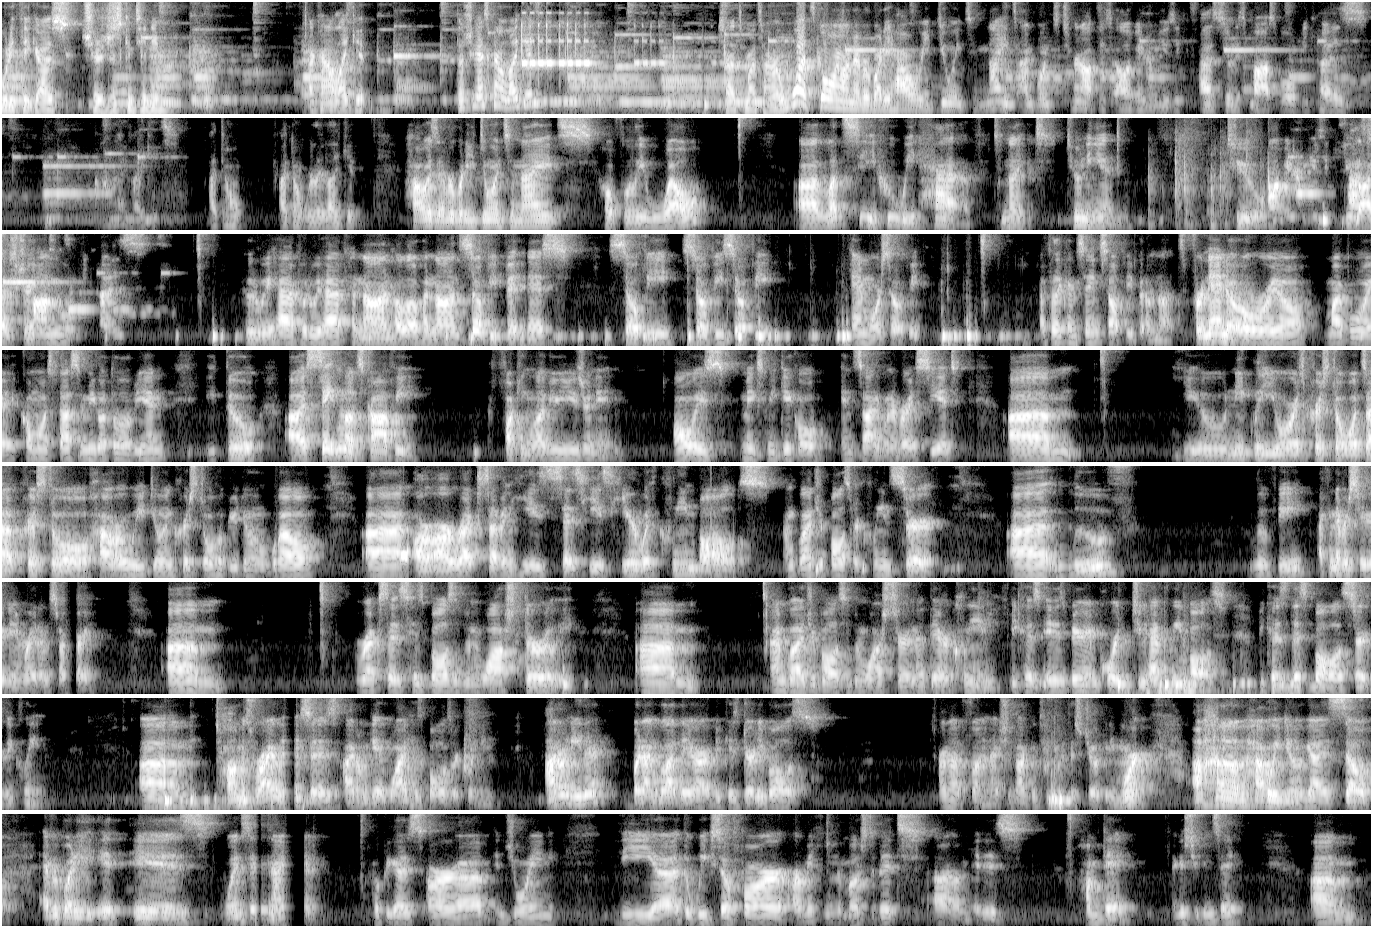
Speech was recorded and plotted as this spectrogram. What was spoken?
What do you think, guys? Should it just continue? I kind of like it. Don't you guys kind of like it? Shout out to my timer. What's going on, everybody? How are we doing tonight? I'm going to turn off this elevator music as soon as possible because I don't really like it. I don't. I don't really like it. How is everybody doing tonight? Hopefully, well. Uh, let's see who we have tonight tuning in to the live stream. Who do we have? Who do we have? Hanan, hello, Hanan. Sophie Fitness, Sophie, Sophie, Sophie, and more Sophie. I feel like I'm saying selfie, but I'm not. Fernando Arroyo, my boy. ¿Cómo estás, amigo? ¿Todo bien? ¿Y tú? Uh, Satan Loves Coffee. Fucking love your username. Always makes me giggle inside whenever I see it. Um, uniquely yours, Crystal. What's up, Crystal? How are we doing, Crystal? Hope you're doing well. Uh, RR Rex Seven. He says he's here with clean balls. I'm glad your balls are clean, sir. Uh, Louv, Louvi. I can never say your name right. I'm sorry. Um, Rex says his balls have been washed thoroughly. Um, I'm glad your balls have been washed, sir, and that they are clean because it is very important to have clean balls because this ball is certainly clean. Um, Thomas Riley says, I don't get why his balls are clean. I don't either, but I'm glad they are because dirty balls are not fun. I should not continue with this joke anymore. Um, how are we doing, guys? So, everybody, it is Wednesday night. Hope you guys are uh, enjoying the uh, the week so far, are making the most of it. Um, it is hump day, I guess you can say. Um,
